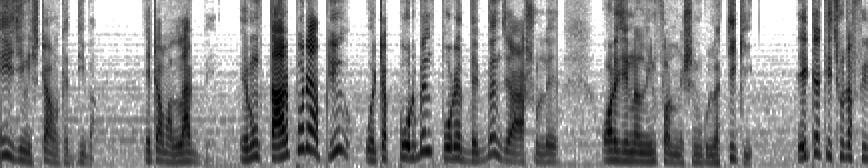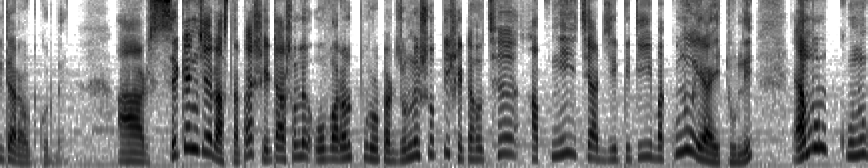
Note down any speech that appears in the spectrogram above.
এই জিনিসটা আমাকে দিবা। এটা আমার লাগবে। এবং তারপরে আপনি ওইটা পড়বেন, পড়ে দেখবেন যে আসলে অরিজিনাল ইনফরমেশনগুলো কী কী। এইটা কিছুটা ফিল্টার আউট করবে। আর সেকেন্ড যে রাস্তাটা, সেটা আসলে ওভারঅল পুরোটার জন্যই সত্যি, সেটা হচ্ছে আপনি চ্যাট জিপিটি বা কোনো এআই টুলি এমন কোনো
